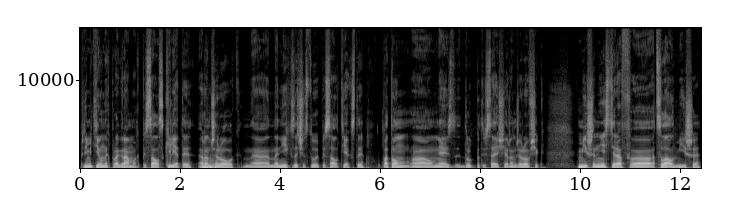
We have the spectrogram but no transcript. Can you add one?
примитивных программах писал скелеты аранжировок, uh-huh. на них зачастую писал тексты. Потом у меня есть друг потрясающий аранжировщик Миша Нестеров, отсылал Мише,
